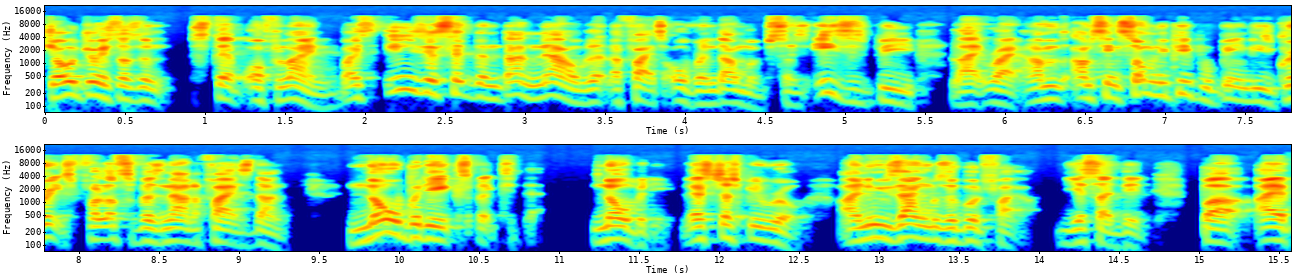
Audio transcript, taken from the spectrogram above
Joe Joyce doesn't step offline, but it's easier said than done now that the fight's over and done with. So it's easy to be like, right. I'm I'm seeing so many people being these great philosophers now the fight's done. Nobody expected that. Nobody. Let's just be real. I knew Zhang was a good fighter. Yes, I did. But I have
